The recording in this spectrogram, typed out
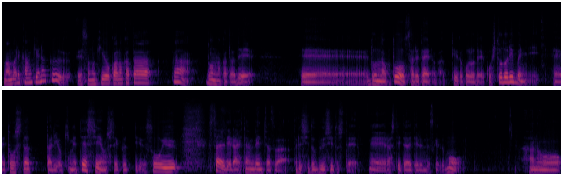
まあ、あまり関係なくその起業家の方がどんな方で、えー、どんなことをされたいのかっていうところでこう人ドリブンに、えー、投資だったりを決めて支援をしていくっていうそういうスタイルでライフタイムベンチャーズはプレシード VC として、えー、やらせていただいてるんですけどもあの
